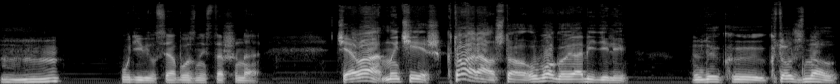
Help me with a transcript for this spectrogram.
«М-м-м», удивился обозный старшина. «Чего мычишь? Кто орал, что убогую обидели?» «Так э, кто ж знал?»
